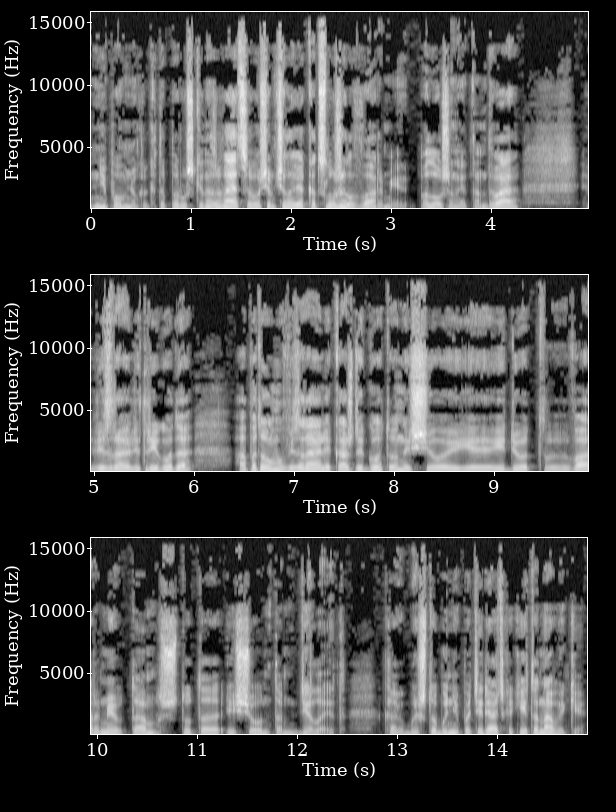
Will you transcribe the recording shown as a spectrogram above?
не помню, как это по-русски называется. В общем, человек отслужил в армии, положенные там два, в Израиле три года, а потом в Израиле каждый год он еще идет в армию, там что-то еще он там делает, как бы, чтобы не потерять какие-то навыки.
